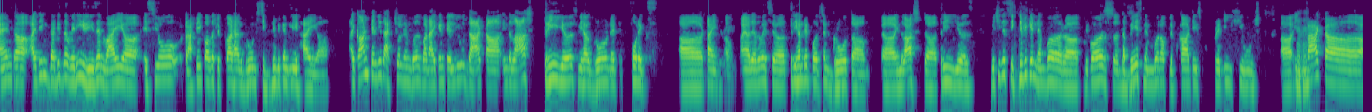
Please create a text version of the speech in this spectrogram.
And uh, I think that is the very reason why uh, SEO traffic of the Flipkart has grown significantly high. Uh, I can't tell you the actual numbers, but I can tell you that uh, in the last three years we have grown at 4x uh, time. Uh, otherwise, uh, 300% growth uh, uh, in the last uh, three years, which is a significant number uh, because uh, the base number of Flipkart is pretty huge. Uh, in Mm-hmm. fact, uh,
